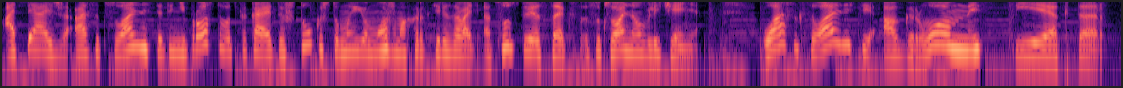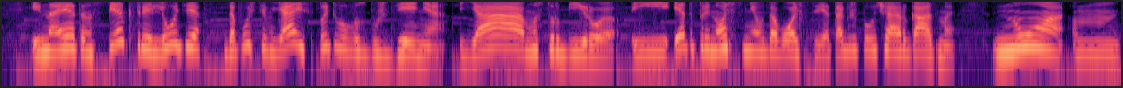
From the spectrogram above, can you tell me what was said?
Опять же, а сексуальность это не просто вот какая-то штука, что мы ее можем охарактеризовать. Отсутствие секса, сексуального влечения. У асексуальности огромный спектр. И на этом спектре люди, допустим, я испытываю возбуждение, я мастурбирую, и это приносит мне удовольствие, я также получаю оргазмы. Но м-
